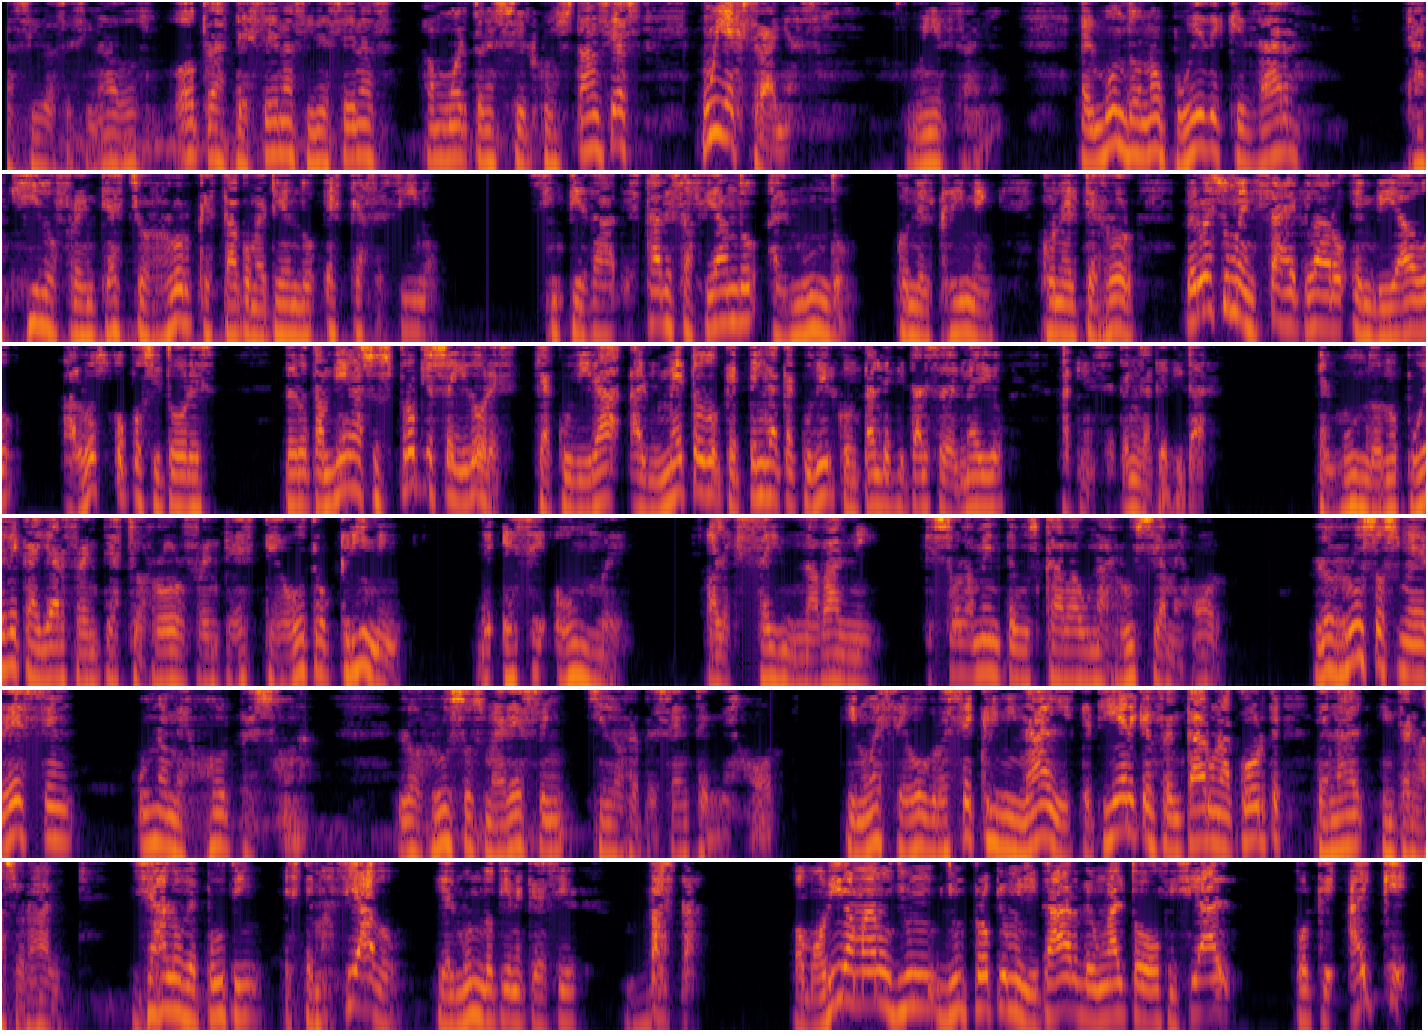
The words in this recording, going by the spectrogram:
han sido asesinados, otras decenas y decenas han muerto en circunstancias muy extrañas, muy extrañas. El mundo no puede quedar tranquilo frente a este horror que está cometiendo este asesino. Sin piedad, está desafiando al mundo con el crimen, con el terror, pero es un mensaje claro enviado a los opositores, pero también a sus propios seguidores, que acudirá al método que tenga que acudir con tal de quitarse del medio a quien se tenga que quitar. El mundo no puede callar frente a este horror, frente a este otro crimen de ese hombre, Alexei Navalny, que solamente buscaba una Rusia mejor. Los rusos merecen una mejor persona. Los rusos merecen quien los represente mejor. Y no ese ogro, ese criminal que tiene que enfrentar una corte penal internacional. Ya lo de Putin es demasiado y el mundo tiene que decir basta. O morir a manos de un, de un propio militar, de un alto oficial, porque hay que,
